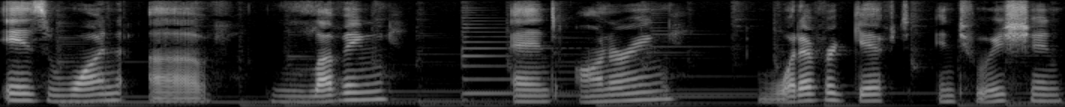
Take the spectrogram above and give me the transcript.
is one of loving and honoring whatever gift, intuition,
